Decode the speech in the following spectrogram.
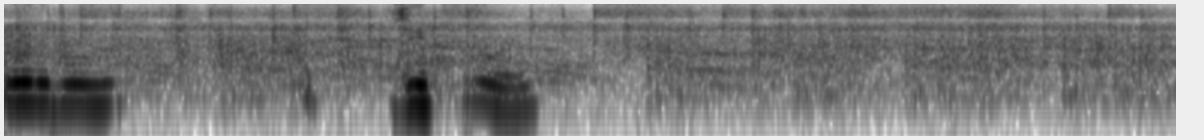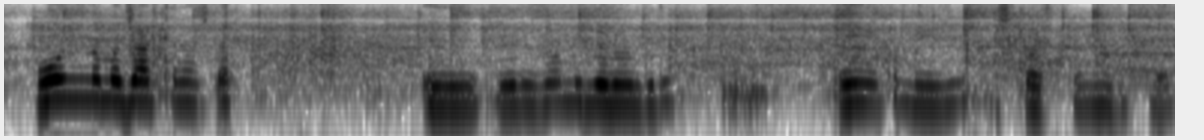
Böyle bir oyun. Çok zevkli bir oyun. Bu oyunun amacı arkadaşlar eee böyle zombileri öldürüp en yakın benzin istasyonuna gitmek.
